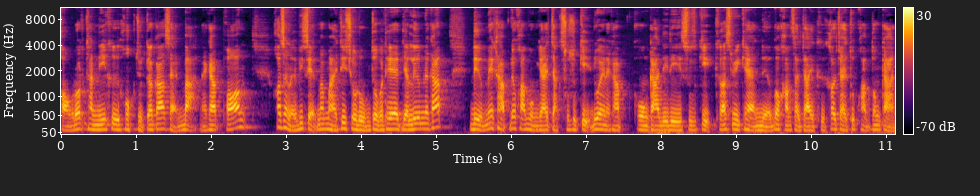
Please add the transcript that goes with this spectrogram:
ของรถคันนี้คือ 6.99 แสนบาทนะครับ พร้อมข้อเสนอพิเศษมากมายที่โชว์รูมทั่วประเทศ อย่าลืมนะครับ ดื่มไม่ขับด้วยความห่วงใยจาก Suzuki ด้วยนะครับ โครงการดีๆ Suzuki Cause We Can เหนือกว่าความใส่ใจคือเข้าใจทุกความต้องการ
